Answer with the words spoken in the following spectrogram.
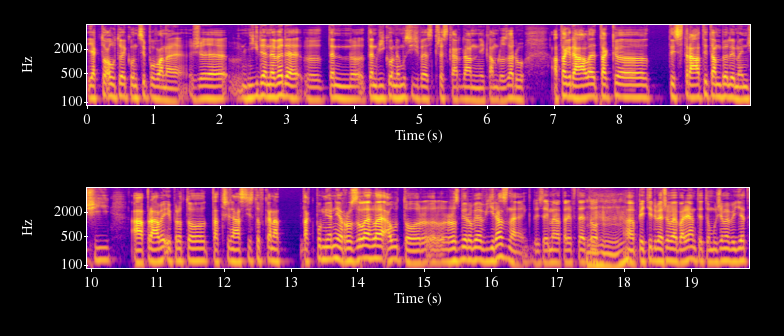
jak to auto je koncipované, že nikde nevede eh, ten, ten výkon, nemusíš vést přes kardan někam dozadu a tak dále, tak eh, ty ztráty tam byly menší a právě i proto ta 13 stovka na tak poměrně rozlehlé auto, rozměrově výrazné, když zejména tady v této Mhm. mm-hmm. pětidveřové varianty, to můžeme vidět,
